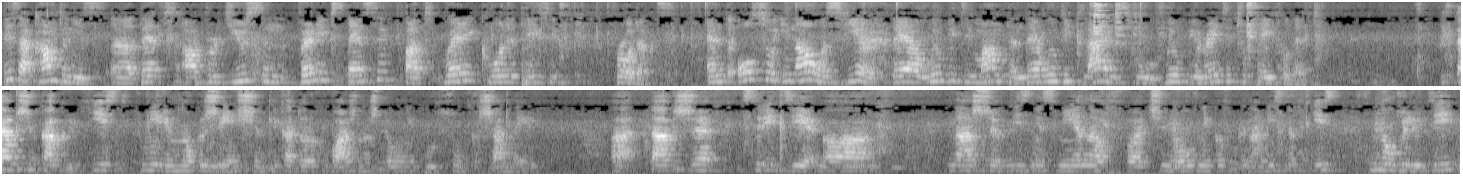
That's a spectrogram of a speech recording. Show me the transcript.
These are companies uh, that are producing very expensive but very qualitative products. And also in our sphere, there will be demand and there will be clients who will be ready to pay for that. И так же, как есть в мире много женщин, для которых важно, что у них будет сумка Шанель, а, также среди а, наших бизнесменов, чиновников, экономистов есть много людей,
